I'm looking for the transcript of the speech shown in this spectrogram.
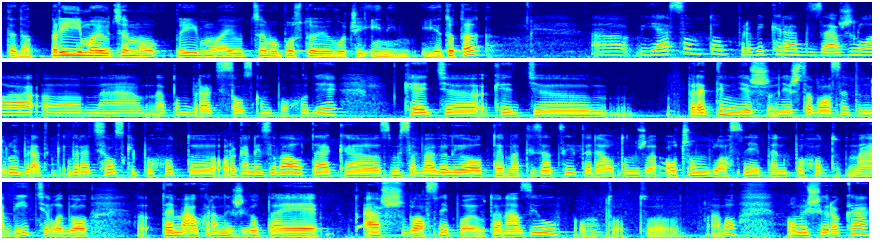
teda prijímajúcemu, prijímajúcemu postoju voči iným. Je to tak? Ja som to prvýkrát zažila na, na tom bratislavskom pochode, keď, keď predtým, než, než sa vlastne ten druhý brat, bratislavský pochod e, organizoval, tak e, sme sa bavili o tematizácii, teda o tom, že o čom vlastne ten pochod má byť, lebo e, téma ochrany života je až vlastne po eutanáziu, od, od, áno, veľmi široká.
